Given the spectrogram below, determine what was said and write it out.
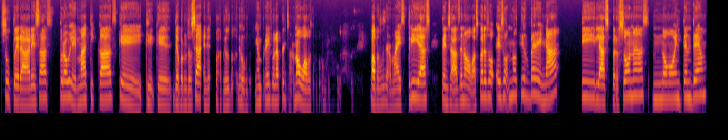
superar esas problemáticas que, que, que de pronto sea en espacios siempre suele pensar, no, vamos a, vamos hacer maestrías pensadas en abogados, pero eso, eso no sirve de nada si las personas no entendemos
